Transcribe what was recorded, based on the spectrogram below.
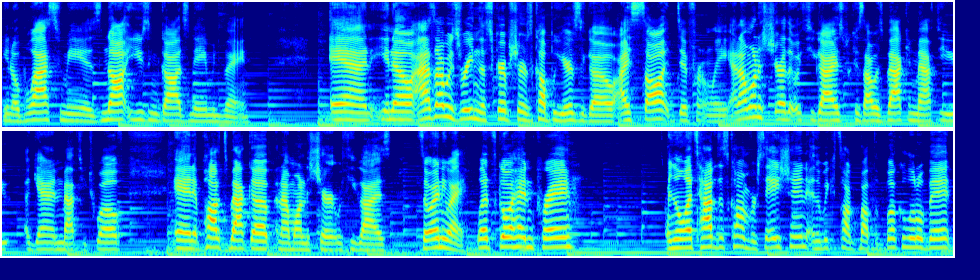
you know, blasphemy is not using God's name in vain and, you know, as I was reading the scriptures a couple years ago, I saw it differently. And I want to share that with you guys because I was back in Matthew, again, Matthew 12, and it popped back up, and I want to share it with you guys. So, anyway, let's go ahead and pray. And then let's have this conversation, and then we can talk about the book a little bit.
